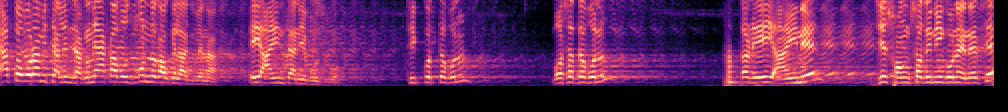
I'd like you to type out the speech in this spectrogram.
এত বড় আমি চ্যালেঞ্জ রাখলাম একা বসবো, অন্য কাউকে লাগবে না। এই আইনটা নিয়ে বসবো। ঠিক করতে বলুন। বসাতে বলুন। কারণ এই আইনের যে সংশোধনীগুলো এনেছে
